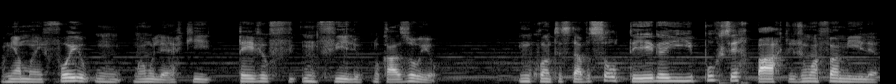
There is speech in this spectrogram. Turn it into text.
A minha mãe foi um, uma mulher que teve um filho, no caso eu, enquanto estava solteira e por ser parte de uma família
